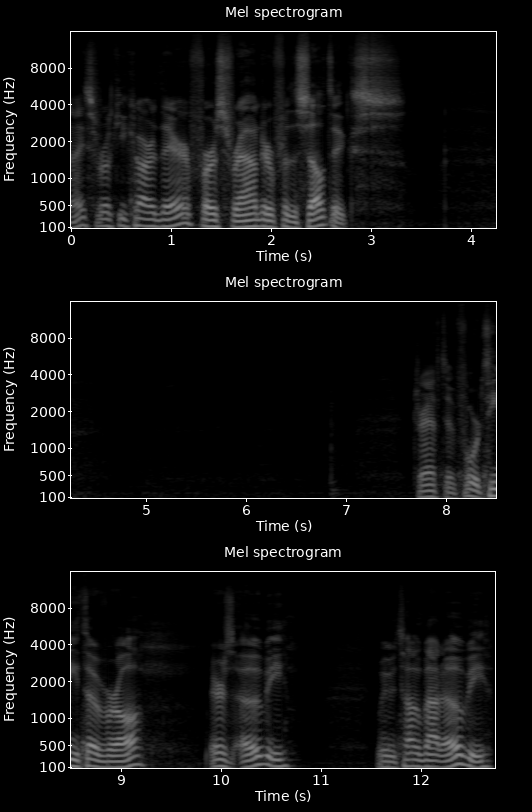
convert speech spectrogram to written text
Nice rookie card there. First rounder for the Celtics. Drafted 14th overall. There's Obi. We've been talking about Obi.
